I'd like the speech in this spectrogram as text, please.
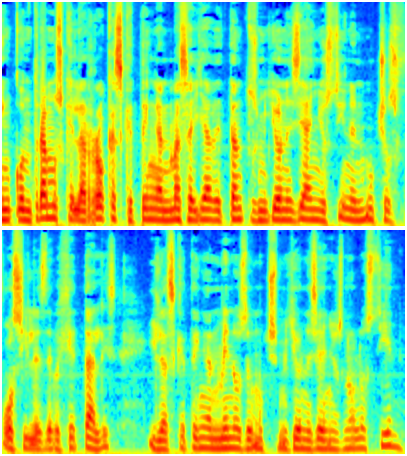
encontramos que las rocas que tengan más allá de tantos millones de años tienen muchos fósiles de vegetales y las que tengan menos de muchos millones de años no los tienen.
